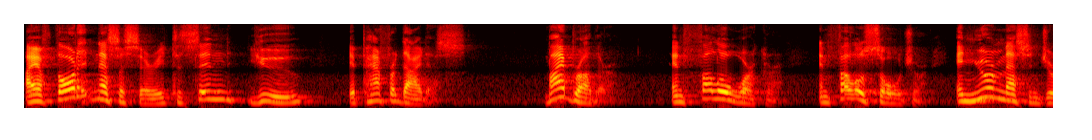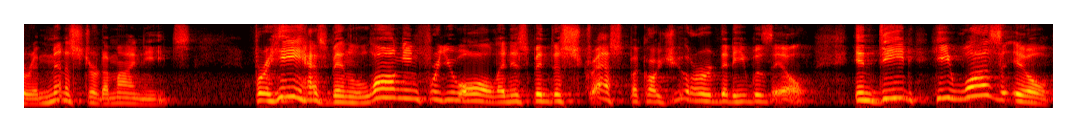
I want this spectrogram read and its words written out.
I have thought it necessary to send you Epaphroditus, my brother and fellow worker and fellow soldier and your messenger and minister to my needs. For he has been longing for you all and has been distressed because you heard that he was ill. Indeed, he was ill,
